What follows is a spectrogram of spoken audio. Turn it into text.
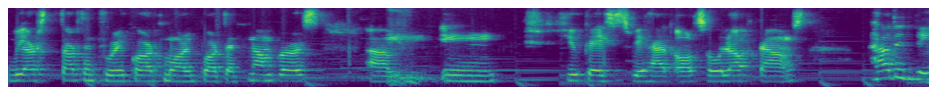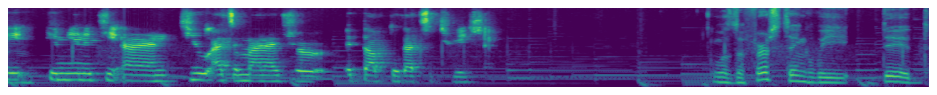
we are starting to record more important numbers. Um, in few cases, we had also lockdowns. How did the mm-hmm. community and you as a manager adapt to that situation? Well, the first thing we did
